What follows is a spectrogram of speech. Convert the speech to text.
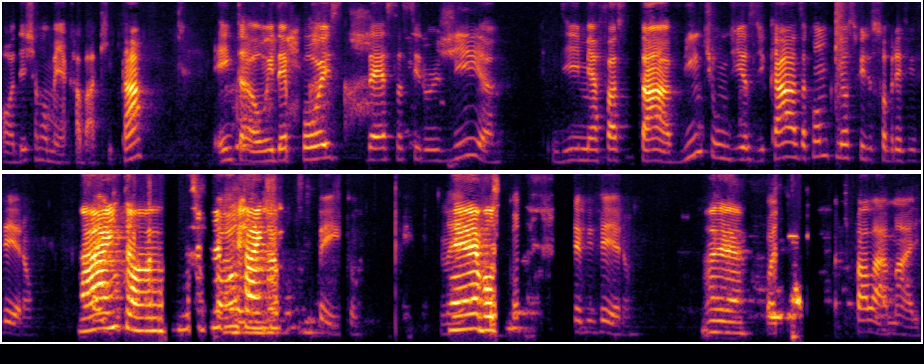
ó, deixa a mamãe acabar aqui, tá? Então, e depois dessa cirurgia, de me afastar 21 dias de casa, como que meus filhos sobreviveram? Ah, Aí, então, deixa eu perguntar. Então. Respeito, né? É, você... Como sobreviveram? É. Pode, pode falar, Mari.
